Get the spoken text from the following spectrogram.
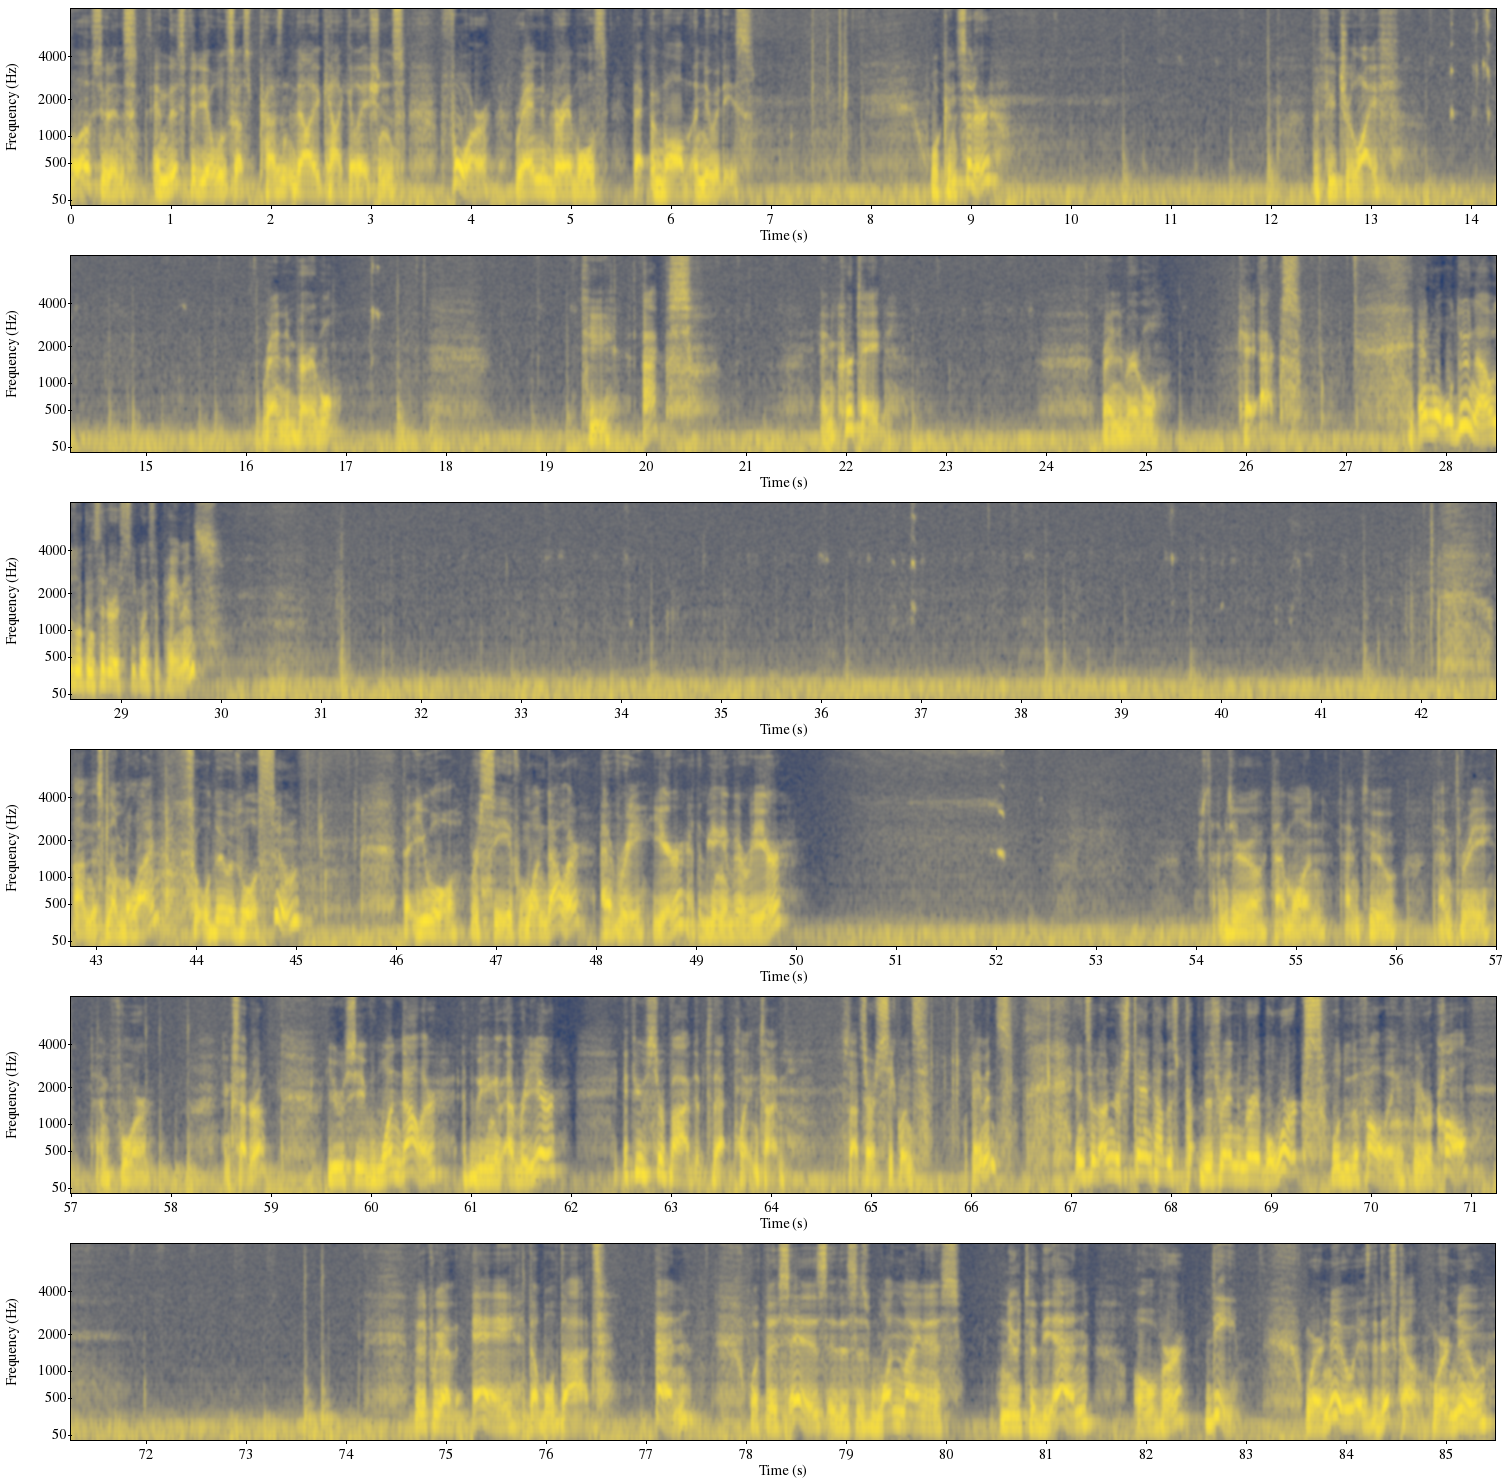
Hello students, in this video we'll discuss present value calculations for random variables that involve annuities. We'll consider the future life random variable tx and curtate random variable kx. And what we'll do now is we'll consider a sequence of payments. on this number line. So what we'll do is we'll assume that you will receive $1 every year at the beginning of every year. Times 0, time 1, time 2, time 3, time 4, etc. You receive $1 at the beginning of every year if you've survived up to that point in time. So that's our sequence of payments. And so to understand how this, this random variable works, we'll do the following. We recall that if we have a double dot n, what this is, is this is 1 minus nu to the n over d, where nu is the discount, where nu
